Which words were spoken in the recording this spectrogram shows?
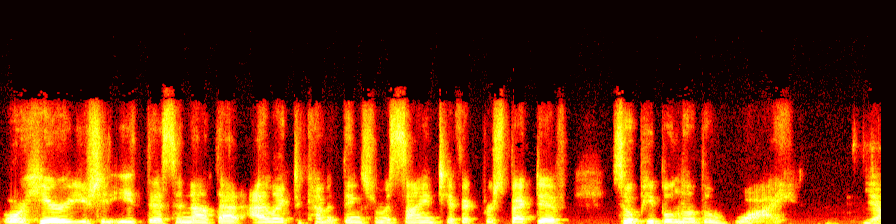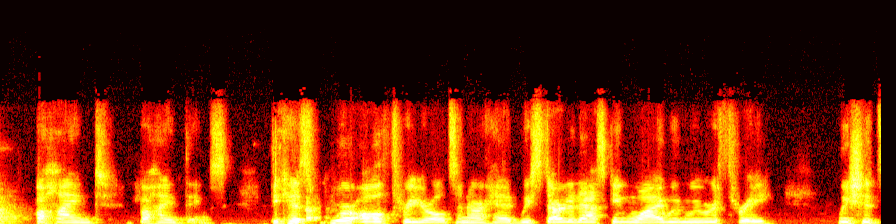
or hear you should eat this and not that. I like to come at things from a scientific perspective so people know the why Yeah, behind behind things because we're all 3-year-olds in our head. We started asking why when we were 3. We should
